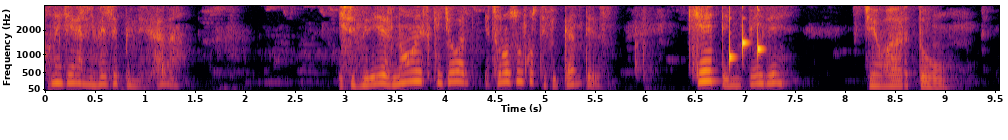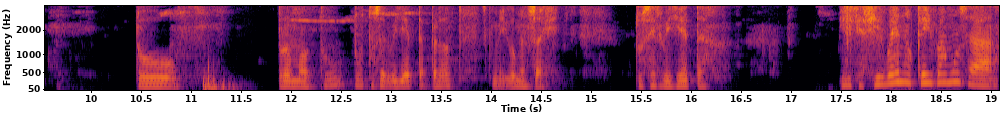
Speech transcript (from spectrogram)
dónde llega el nivel de pendejada. Y si me dices, no, es que yo, solo son justificantes. ¿Qué te impide llevar tu, tu, promo, tu, tu, tu servilleta, perdón, es que me llegó un mensaje, tu servilleta y decir, bueno, ok, vamos a,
